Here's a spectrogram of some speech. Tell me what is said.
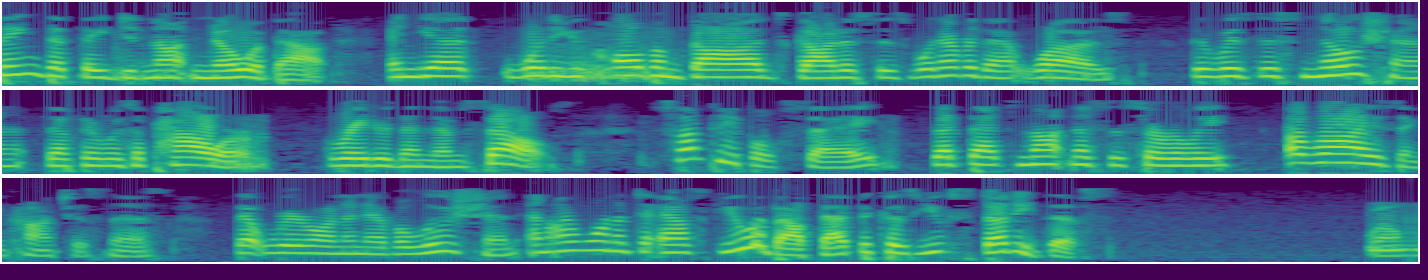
thing that they did not know about. And yet, whether you call them gods, goddesses, whatever that was, there was this notion that there was a power greater than themselves. Some people say that that's not necessarily a rise in consciousness, that we're on an evolution. And I wanted to ask you about that because you've studied this. Well,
